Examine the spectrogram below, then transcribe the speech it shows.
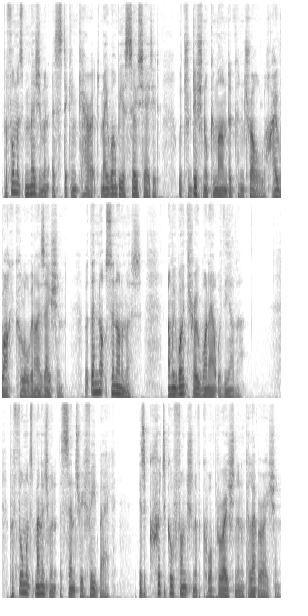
Performance measurement as stick and carrot may well be associated with traditional command and control, hierarchical organization, but they're not synonymous, and we won't throw one out with the other. Performance management as sensory feedback is a critical function of cooperation and collaboration,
